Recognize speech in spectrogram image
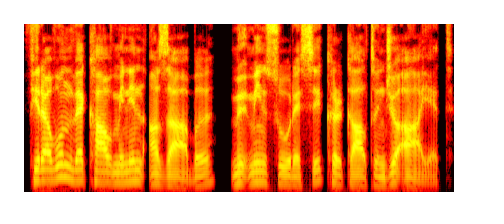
Firavun ve kavminin azabı, Mü'min Suresi 46. ayet.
